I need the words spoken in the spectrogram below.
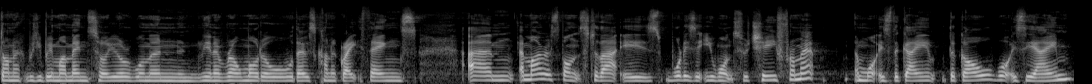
Donna, would you be my mentor? You're a woman, and, you know, role model, all those kind of great things. Um, and my response to that is, what is it you want to achieve from it? And what is the game, the goal? What is the aim?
